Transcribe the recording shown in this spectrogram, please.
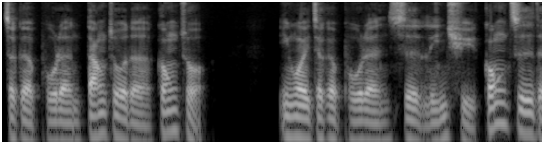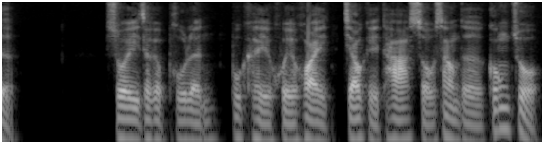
这个仆人当做的工作，因为这个仆人是领取工资的，所以这个仆人不可以毁坏交给他手上的工作。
